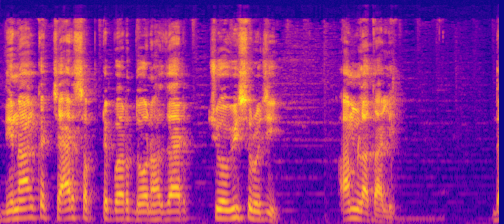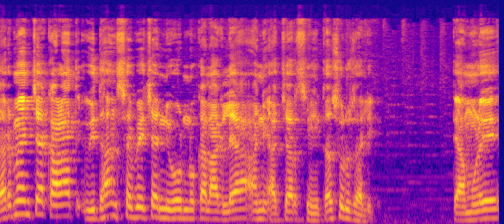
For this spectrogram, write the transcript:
दिनांक चार सप्टेंबर दोन हजार चोवीस रोजी अंमलात आली. दरम्यानच्या काळात विधानसभेच्या निवडणुका लागल्या आणि आचारसंहिता सुरू झाली. त्यामुळे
